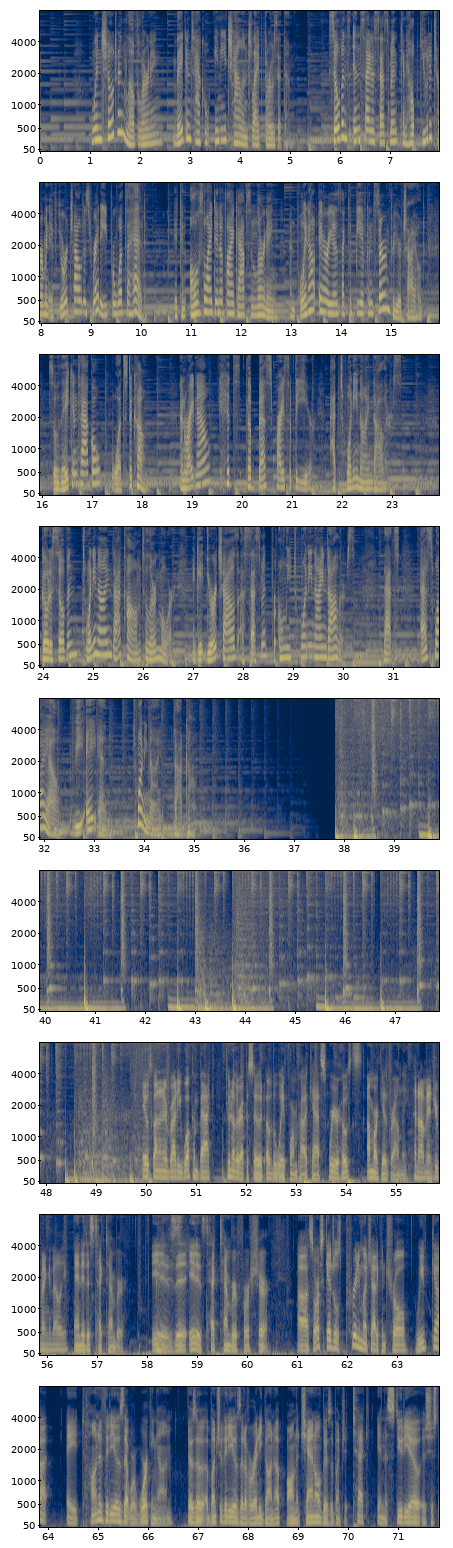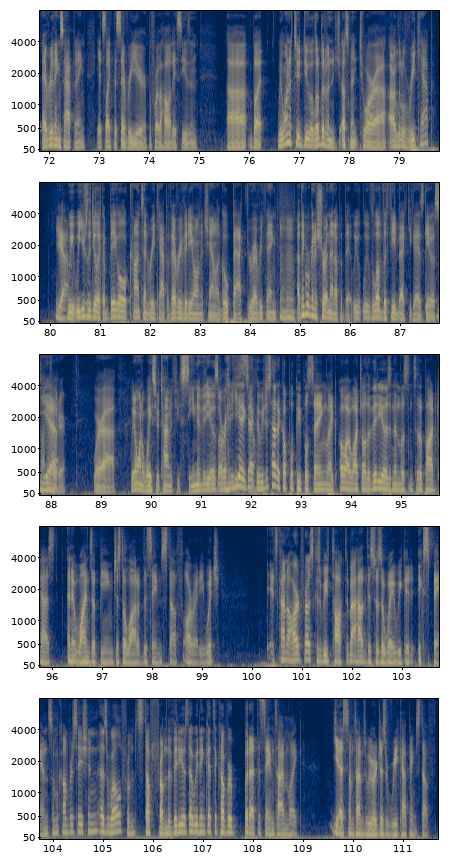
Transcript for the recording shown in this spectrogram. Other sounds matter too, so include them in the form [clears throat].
When children love learning, they can tackle any challenge life throws at them. Sylvan's Insight Assessment can help you determine if your child is ready for what's ahead. It can also identify gaps in learning and point out areas that could be of concern for your child so they can tackle what's to come. And right now, it's the best price of the year at $29. Go to sylvan29.com to learn more and get your child's assessment for only $29. That's S Y L V A N 29.com. Hey, what's going on, everybody? Welcome back to another episode of the Waveform Podcast. We're your hosts. I'm Marques Brownlee, And I'm Andrew Manganelli. and it is Techtember. It is it, it is Techtember for sure. Uh, so our schedule is pretty much out of control. We've got a ton of videos that we're working on. There's a, a bunch of videos that have already gone up on the channel. There's a bunch of tech in the studio. It's just everything's happening. It's like this every year before the holiday season. Uh, but we wanted to do a little bit of an adjustment to our uh, our little recap Yeah. we, we usually do like a big old content recap of every video on the channel, go back through everything. Mm-hmm. I think we're going to shorten that up a bit. We, we've loved the feedback you guys gave us on Yeah. Twitter, where uh, we don't want to waste your time if you've seen the videos already. yeah, so- exactly. We just had a couple people saying like, "Oh, I watch all the videos and then listen to the podcast," and it winds up being just a lot of the same stuff already, which it's kind of hard for us because we've talked about how this was a way we could expand some conversation as well from stuff from the videos that we didn't get to cover, but at the same time, like, yes, sometimes we were just recapping stuff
